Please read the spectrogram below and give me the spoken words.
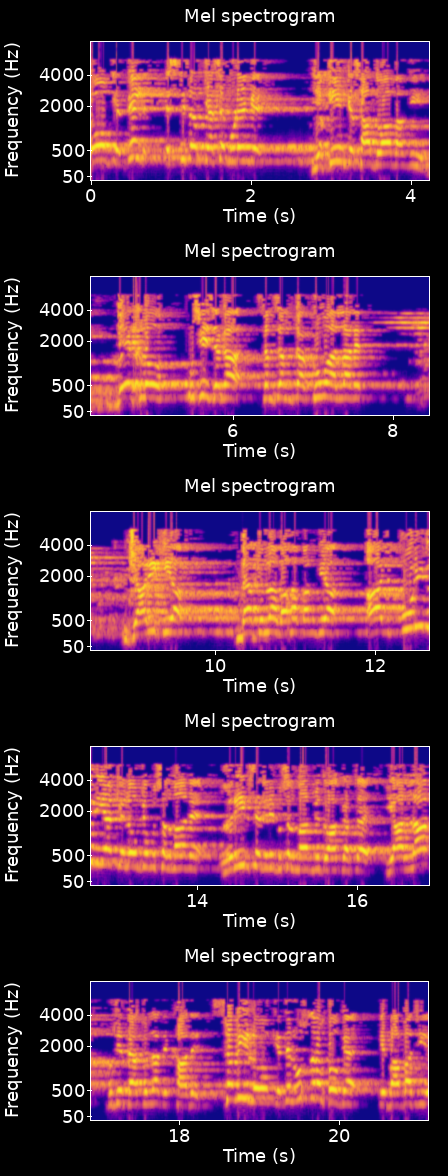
لوگوں کے دل اس کی طرف کیسے مڑیں گے؟ یقین کے ساتھ دعا مانگی۔ دیکھ لو، اسی جگہ سمسم کا کنواں اللہ نے جاری کیا۔ بیت اللہ وہاں بن گیا۔ آج پوری دنیا کے لوگ جو مسلمان ہیں، غریب سے غریب مسلمان بھی دعا کرتا ہے، یا اللہ، مجھے بیت اللہ دکھا دے۔ سبھی لوگوں کے دل اس طرف ہو گئے۔ کہ بابا جی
